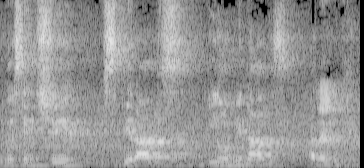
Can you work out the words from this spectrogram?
e nos sentir inspirados e iluminados. Aleluia.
